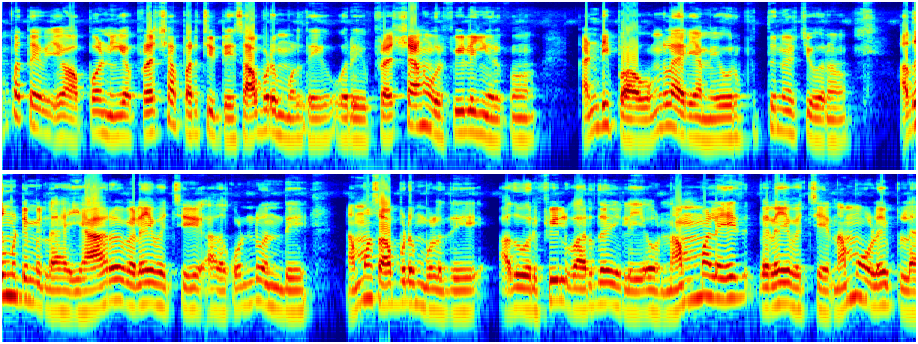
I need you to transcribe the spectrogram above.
எப்போ தேவையோ அப்போ நீங்கள் ஃப்ரெஷ்ஷாக பறிச்சுட்டு சாப்பிடும் பொழுது ஒரு ஃப்ரெஷ்ஷான ஒரு ஃபீலிங் இருக்கும். கண்டிப்பாக உங்களை அறியாமையே ஒரு புத்துணர்ச்சி வரும். அது மட்டும் இல்லை யாரோ விளைய வச்சு அதை கொண்டு வந்து நம்ம சாப்பிடும் பொழுது அது ஒரு ஃபீல் வருதோ இல்லையோ நம்மளே விளைய வச்சு நம்ம உழைப்பில்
